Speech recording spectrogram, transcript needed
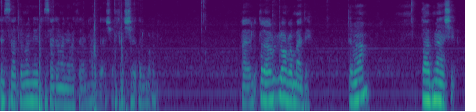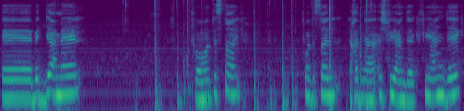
تسعة ثمانية تسعة ثمانية مثلا. هذا شوف إيش هذا اللون طلع لون رمادي. تمام؟ طيب ماشي. إيه بدي أعمل font style font style أخذنا إيش في عندك؟ في عندك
